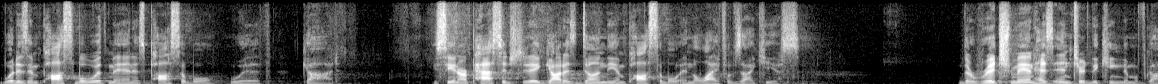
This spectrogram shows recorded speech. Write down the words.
What is impossible with man is possible with God. You see, in our passage today, God has done the impossible in the life of Zacchaeus. The rich man has entered the kingdom of God.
